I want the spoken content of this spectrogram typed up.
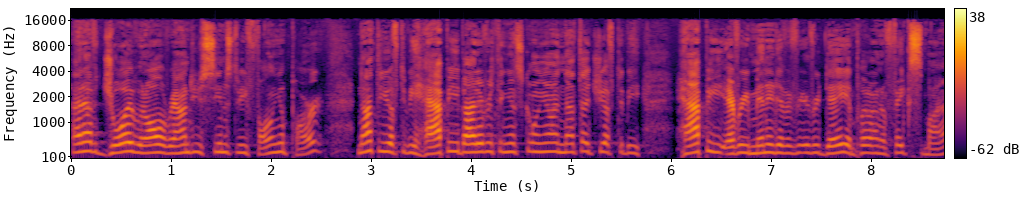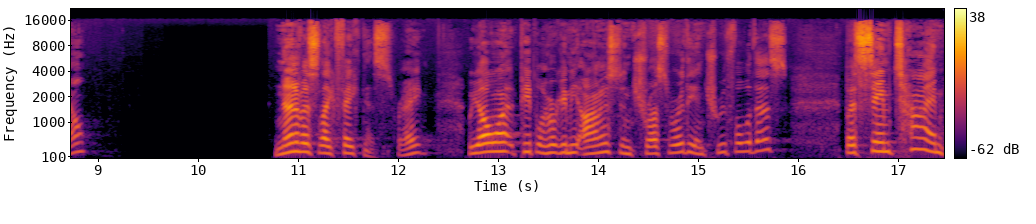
how to have joy when all around you seems to be falling apart. Not that you have to be happy about everything that's going on, not that you have to be happy every minute of every, every day and put on a fake smile. None of us like fakeness, right? We all want people who are going to be honest and trustworthy and truthful with us. But at the same time,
